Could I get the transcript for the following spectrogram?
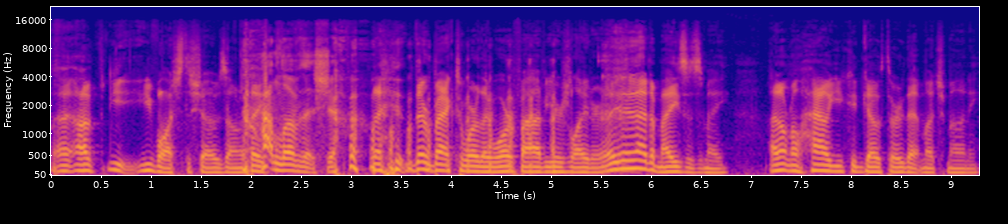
I, I've, you, you've watched the shows on it. They, I love that show. they they're back to where they were five years later, and that amazes me. I don't know how you could go through that much money.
